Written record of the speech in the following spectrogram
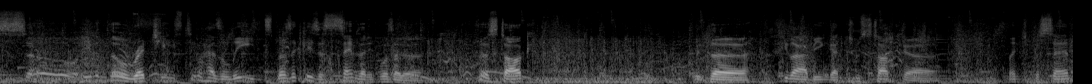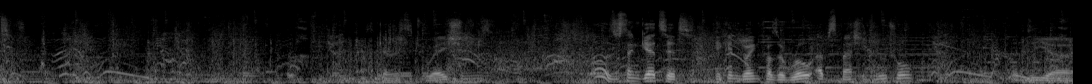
so, even though Red Team still has a lead, it's basically the same that it was at the first stock, with the uh, Fila being at two stock uh, 20%. Scary situations. Oh, this time gets it. Hiken going for the roll up smash in neutral. And the, uh,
